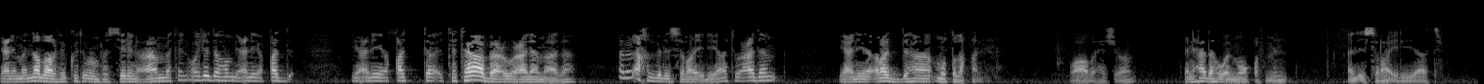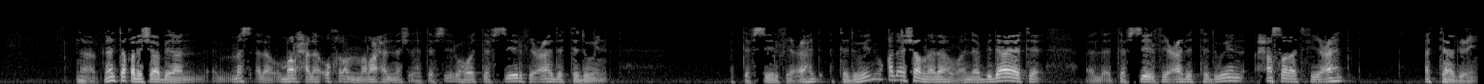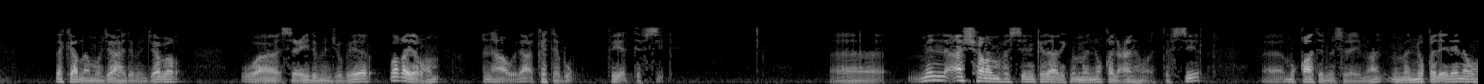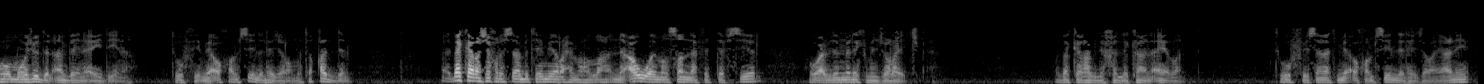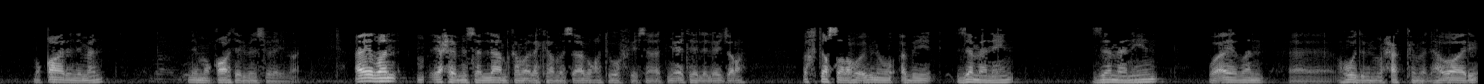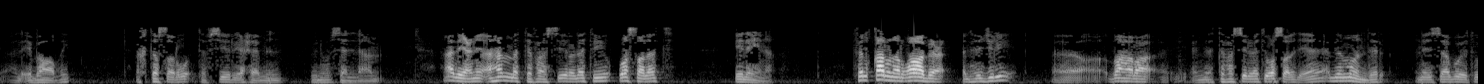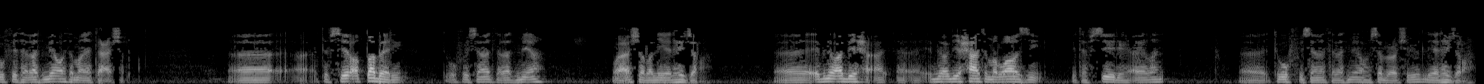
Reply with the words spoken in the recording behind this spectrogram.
يعني من نظر في كتب المفسرين عامة وجدهم يعني قد يعني قد تتابعوا على ماذا؟ على الأخذ بالإسرائيليات وعدم يعني ردها مطلقا. واضح يا شباب؟ يعني هذا هو الموقف من الإسرائيليات. نعم ننتقل يا شباب إلى مسألة ومرحلة أخرى من مراحل نشأة التفسير وهو التفسير في عهد التدوين. التفسير في عهد التدوين وقد أشرنا له أن بداية التفسير في عهد التدوين حصلت في عهد التابعين. ذكرنا مجاهد بن جبر وسعيد بن جبير وغيرهم أن هؤلاء كتبوا في التفسير. من أشهر المفسرين كذلك ممن نقل عنه التفسير آه، مقاتل بن سليمان ممن نقل إلينا وهو موجود الآن بين أيدينا. توفي 150 للهجرة متقدم. ذكر شيخ الإسلام ابن تيمية رحمه الله أن أول من صنف في التفسير هو عبد الملك بن جريج. وذكر ابن خلكان أيضا. توفي سنة 150 للهجرة يعني مقارن لمن؟ لمقاتل بن سليمان. أيضا يحيى بن سلام كما ذكرنا سابقا توفي سنة 200 للهجرة. اختصره ابن أبي زمنين زمنين وأيضا آه، هود بن محكم الهواري الإباضي اختصروا تفسير يحيى بن بن سلام. هذه يعني أهم التفاسير التي وصلت إلينا. في القرن الرابع الهجري آه، ظهر يعني من التفاسير التي وصلت إلينا ابن المنذر النيسابوري توفي 318 آه، تفسير الطبري توفي سنة 310 للهجرة. ابن أبي ابن أبي حاتم الرازي في تفسيره أيضا توفي سنة 327 للهجرة.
